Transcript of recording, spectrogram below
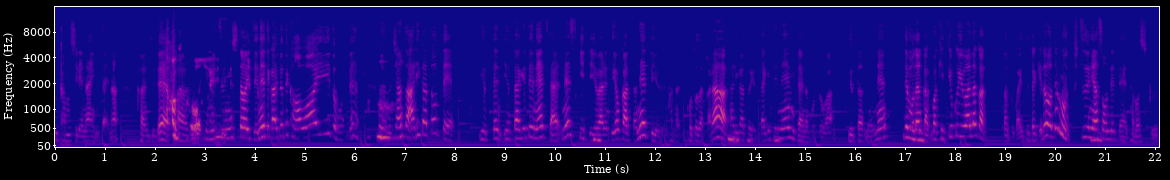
うかもしれないみたいな。感じであの秘密にしといてねって書いてあってかわいいと思って。あのちゃんとありがとうって言って言ってあげてねってね好きって言われてよかったねっていうことだから、ありがとう言ってあげてねみたいなことは言ったんだよね。でもなんか、まあ、結局言わなかったとか言ってたけどでも普通に遊んでて楽しく、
